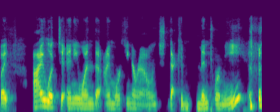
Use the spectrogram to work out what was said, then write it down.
but i look to anyone that i'm working around that can mentor me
